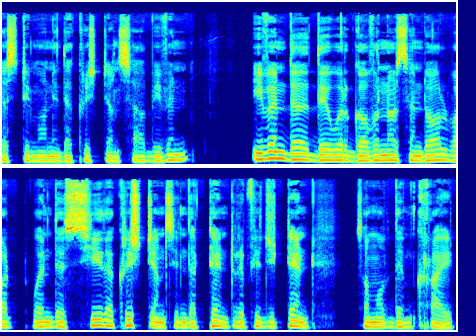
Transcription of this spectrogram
testimony the christians have. Even even the, they were governors and all but when they see the christians in the tent refugee tent some of them cried.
